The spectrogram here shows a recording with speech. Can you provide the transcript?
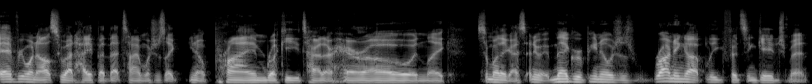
everyone else who had hype at that time which was like you know prime rookie tyler herro and like some other guys anyway meg rapinoe was just running up league fits engagement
